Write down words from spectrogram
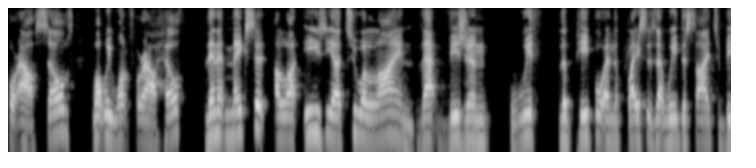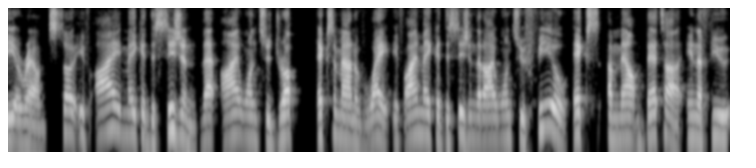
for ourselves, what we want for our health, then it makes it a lot easier to align that vision with the people and the places that we decide to be around. So if I make a decision that I want to drop X amount of weight, if I make a decision that I want to feel X amount better in a few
